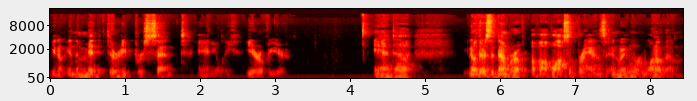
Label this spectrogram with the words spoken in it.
you know in the mid 30% annually year over year and uh, you know there's a number of, of, of awesome brands and, and, we're one of them.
